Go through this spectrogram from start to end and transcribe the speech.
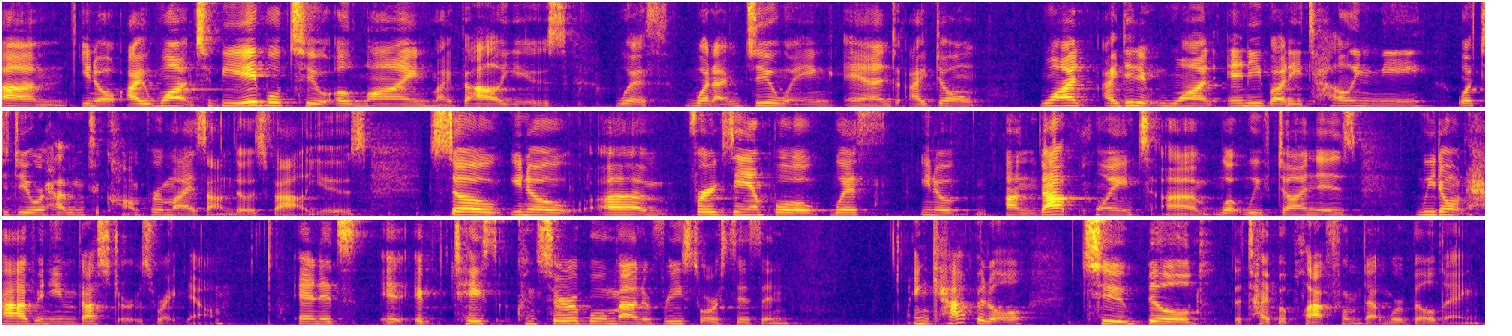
Um, you know, I want to be able to align my values with what I'm doing and I don't want, I didn't want anybody telling me what to do or having to compromise on those values. So, you know, um, for example, with, you know, on that point, um, what we've done is we don't have any investors right now and it's, it, it, takes a considerable amount of resources and, and capital to build the type of platform that we're building.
